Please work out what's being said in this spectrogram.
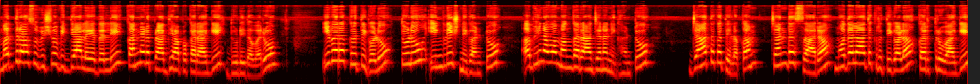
ಮದ್ರಾಸು ವಿಶ್ವವಿದ್ಯಾಲಯದಲ್ಲಿ ಕನ್ನಡ ಪ್ರಾಧ್ಯಾಪಕರಾಗಿ ದುಡಿದವರು. ಇವರ ಕೃತಿಗಳು ತುಳು, ಇಂಗ್ಲಿಷ್ ನಿಘಂಟು, ಅಭಿನವ ಮಂಗರಾಜನ ನಿಘಂಟು ಜಾತಕ ತಿಲಕಂ ಚಂದಸ್ಸಾರ ಮೊದಲಾದ ಕೃತಿಗಳ ಕರ್ತೃವಾಗಿ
